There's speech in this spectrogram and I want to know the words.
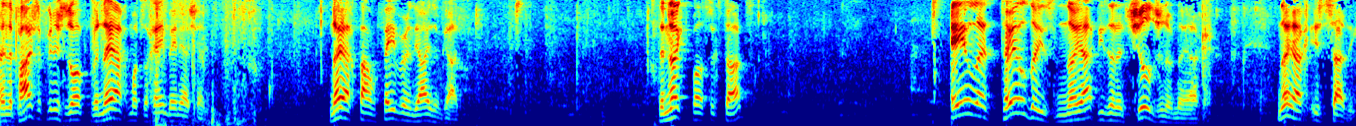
And the Pasha finishes off, V'neach motzachem b'nei Hashem. Noach found favor in the eyes of God. The next pasuk starts, Eile Noach, these are the children of Noach. Noach is tzaddik.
